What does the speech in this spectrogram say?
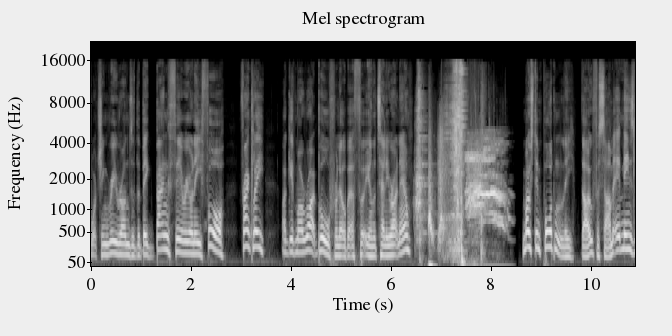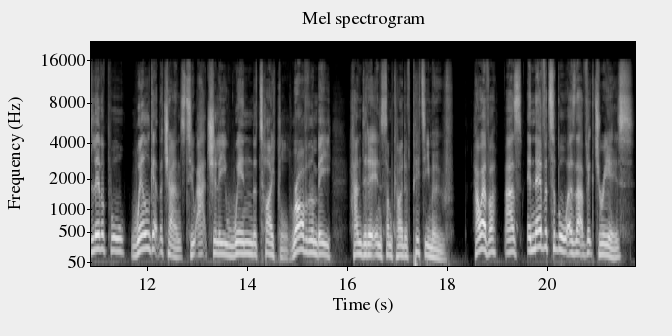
watching reruns of The Big Bang Theory on E4, frankly, I'd give my right ball for a little bit of footy on the telly right now. Most importantly, though, for some, it means Liverpool will get the chance to actually win the title rather than be handed it in some kind of pity move. However, as inevitable as that victory is,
